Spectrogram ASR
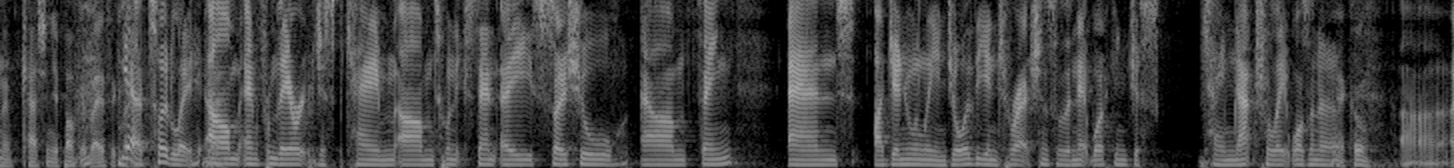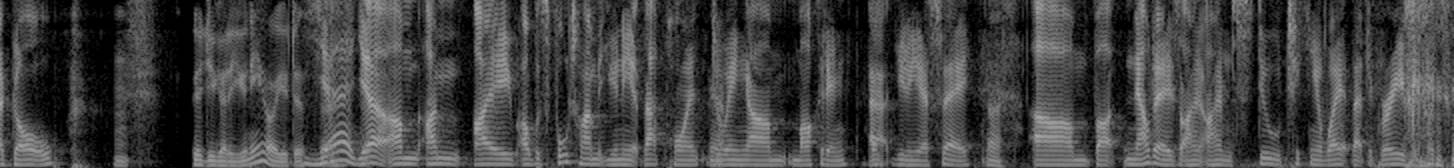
kind of cash in your pocket, basically. yeah, totally. Um, and from there, it just became, um, to an extent, a social um, thing. And I genuinely enjoyed the interaction, so the networking just came naturally. It wasn't a Yeah, cool. uh, a goal. Did you go to uni or you just? uh, Yeah, yeah. Um, I'm I I was full time at uni at that point Yeah. doing um marketing at UniSA. Nice. Um, but nowadays I, I'm still ticking away at that degree because,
